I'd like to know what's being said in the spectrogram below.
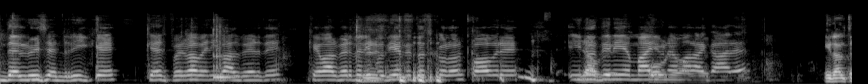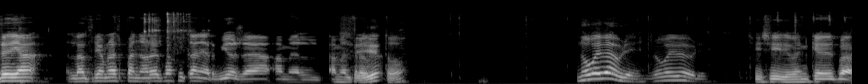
de Luis Enrique, que després va venir Valverde, que Valverde li fotien de tots colors, pobre, i Ja no tenia mai pobre una mala cara. I l'altre dia, l'altre dia amb l'Espanyol es va ficar nerviós, eh, amb el, amb el Sí? traductor. No ho vaig veure, no ho vaig veure. Sí, sí, diuen que, es va,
